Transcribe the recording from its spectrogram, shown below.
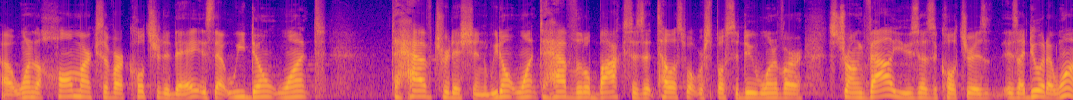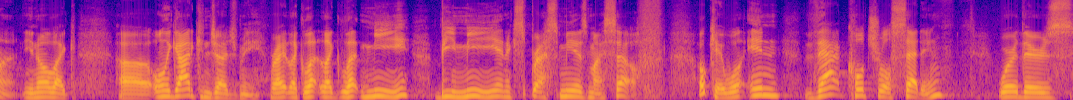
Uh, one of the hallmarks of our culture today is that we don't want to have tradition. We don't want to have little boxes that tell us what we're supposed to do. One of our strong values as a culture is, is I do what I want. You know, like uh, only God can judge me, right? Like let, like let me be me and express me as myself. Okay, well, in that cultural setting where there's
